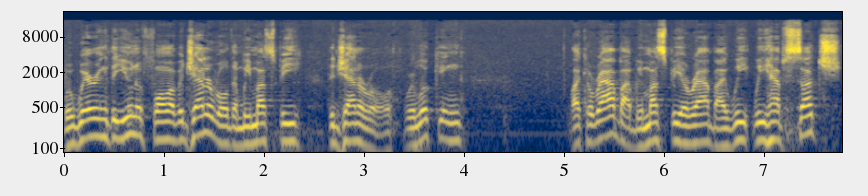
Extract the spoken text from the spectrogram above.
we're wearing the uniform of a general, then we must be the general. If we're looking like a rabbi, we must be a rabbi. We, we have such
